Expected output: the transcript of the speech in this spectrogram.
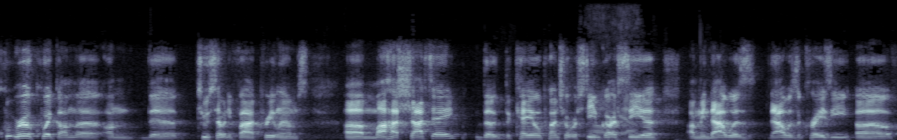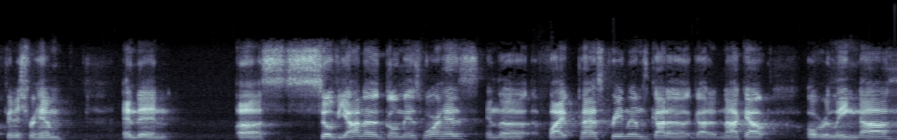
qu- real quick on the on the 275 prelims. Uh, Maheshate, the the KO punch over Steve oh, Garcia. Yeah. I mean, that was that was a crazy uh, finish for him. And then uh, Silvana Gomez Juarez in the fight past prelims got a got a knockout over Liang Na,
